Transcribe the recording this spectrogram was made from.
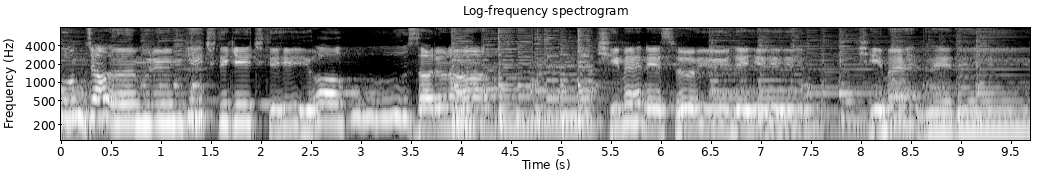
Bunca ömrüm geçti geçti ahuzarına Kime ne söyleyeyim, kime ne diyeyim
